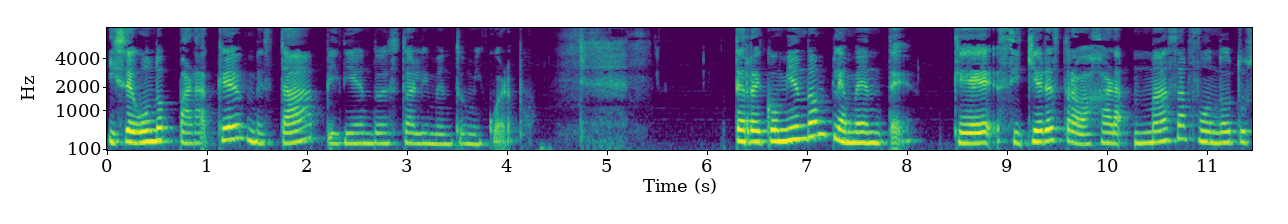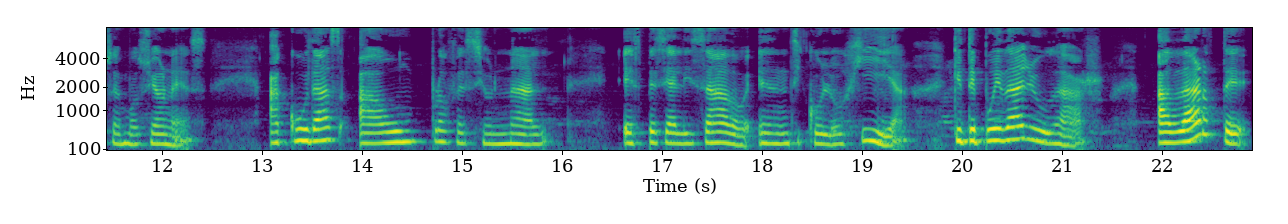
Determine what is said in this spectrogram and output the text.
Y segundo, ¿para qué me está pidiendo este alimento mi cuerpo? Te recomiendo ampliamente que si quieres trabajar más a fondo tus emociones, acudas a un profesional especializado en psicología que te pueda ayudar a darte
